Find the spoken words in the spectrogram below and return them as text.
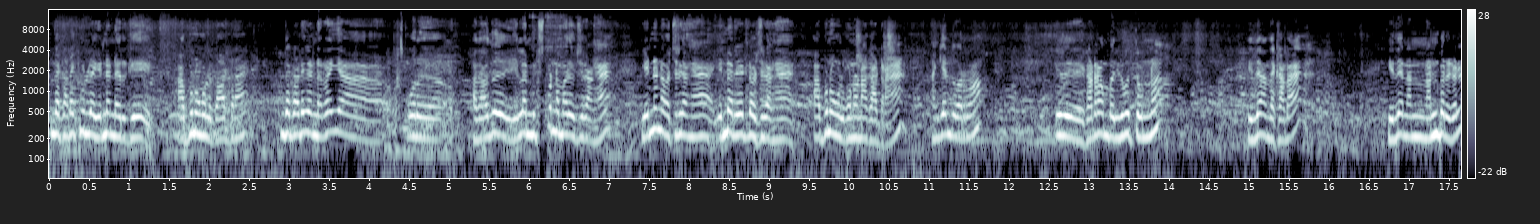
இந்த கடைக்குள்ளே என்னென்ன இருக்குது அப்படின்னு உங்களுக்கு காட்டுறேன். இந்த கடையில் நிறையா ஒரு அதாவது எல்லாம் மிக்ஸ் பண்ண மாதிரி வச்சுருக்காங்க. என்னென்ன வச்சுருக்காங்க என்ன ரேட்டில் வச்சுருக்காங்க அப்படின்னு உங்களுக்கு ஒன்று நான் காட்டுறேன். அங்கேருந்து வர்றோம். இது கடை நம்பர் இருபத்தொன்று இது அந்த கடை. இது நன் நண்பர்கள்.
